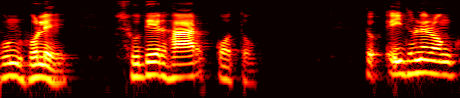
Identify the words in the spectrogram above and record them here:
গুণ হলে সুদের হার কত? তো এই ধরনের অঙ্ক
